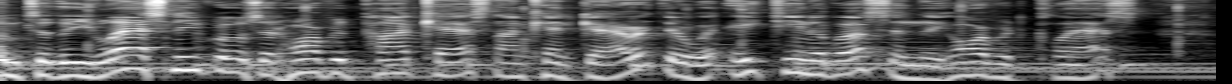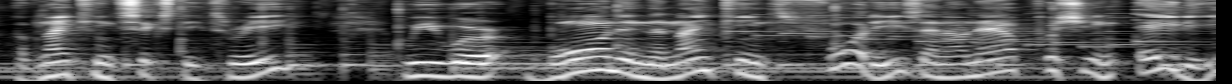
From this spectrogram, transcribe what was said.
Welcome to the Last Negroes at Harvard podcast. I'm Kent Garrett. There were 18 of us in the Harvard class of 1963. We were born in the 1940s and are now pushing 80.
